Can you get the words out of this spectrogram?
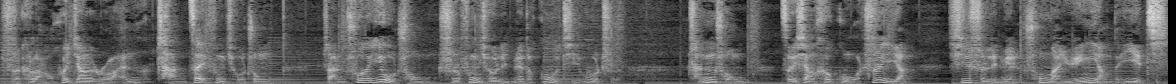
屎壳郎会将卵产在粪球中，长出的幼虫吃粪球里面的固体物质，成虫则像喝果汁一样吸食里面充满营养的液体。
